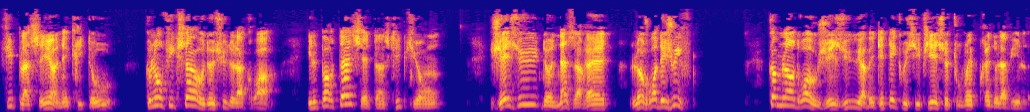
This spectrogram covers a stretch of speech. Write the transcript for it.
fit placer un écriteau que l'on fixa au-dessus de la croix. Il portait cette inscription Jésus de Nazareth, le roi des Juifs. Comme l'endroit où Jésus avait été crucifié se trouvait près de la ville,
